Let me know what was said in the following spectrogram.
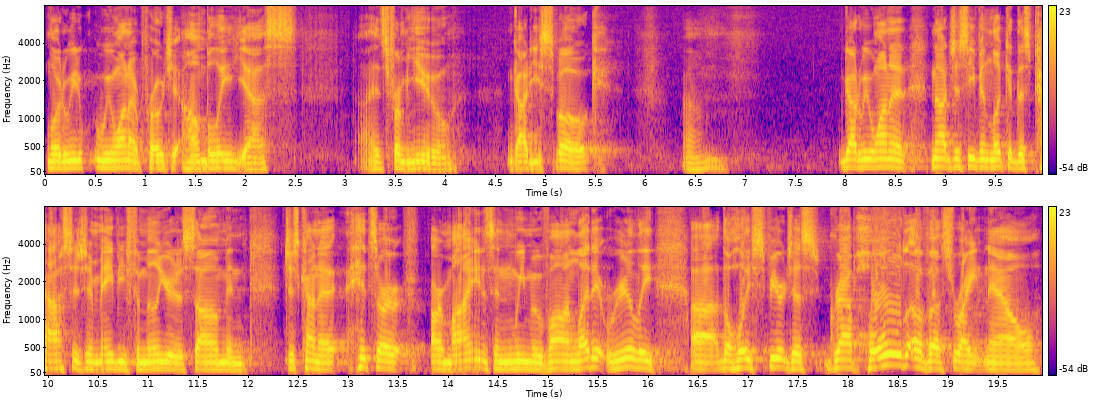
lord we, we want to approach it humbly yes. Uh, it's from you God, you spoke. Um, God, we want to not just even look at this passage and maybe familiar to some and just kind of hits our, our minds and we move on. Let it really, uh, the Holy Spirit just grab hold of us right now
